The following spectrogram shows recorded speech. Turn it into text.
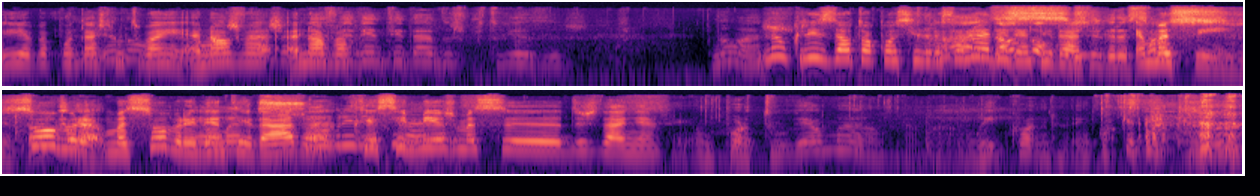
e apontaste Eu muito não- bem, a não nova, a crise nova de identidade dos portugueses. Não acho. Não, crise de autoconsideração Ai, não é de de identidade. É uma, sim. Então, sobre, uma sobre-identidade É uma sobre-identidade. que a si mesma se desdenha. Sim, um Portuga é uma, uma- um ícone em qualquer parte do mundo.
